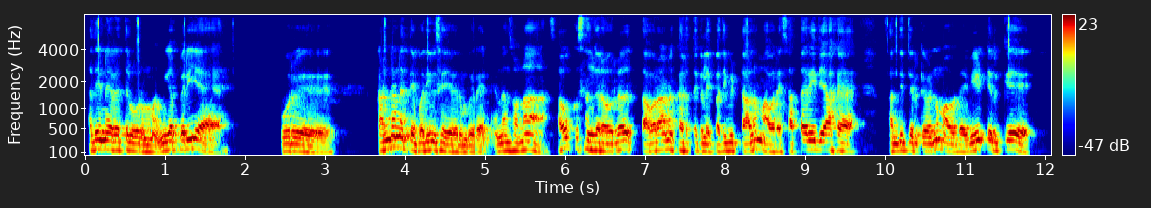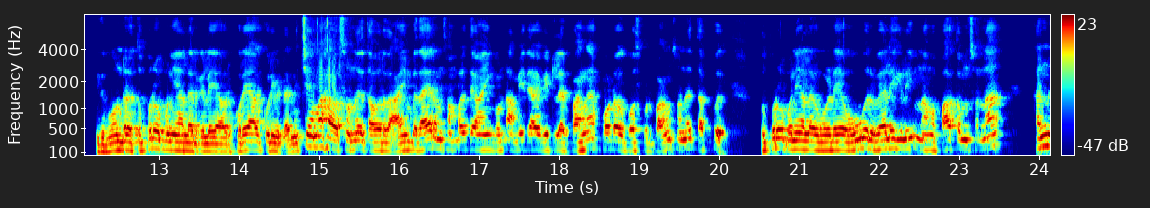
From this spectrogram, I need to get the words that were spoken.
அதே நேரத்தில் ஒரு ம- மிகப்பெரிய ஒரு கண்டனத்தை பதிவு செய்ய விரும்புகிறேன். என்ன சொன்னா சவுக்கு சங்கர் அவர்கள் தவறான கருத்துக்களை பதிவிட்டாலும் அவரை சட்ட ரீதியாக சந்தித்திருக்க வேண்டும். அவருடைய வீட்டிற்கு இது போன்ற துப்புரவு பணியாளர்களை அவர் குறையாக கூறிவிட்டார். நிச்சயமாக அவர் சொன்னது தவறு தான் ஐம்பதாயிரம் சம்பளத்தை வாங்கி கொண்டு அமைதியாக வீட்டில் இருப்பாங்க போட்டோவை போஸ்ட் கொடுப்பாங்கன்னு சொன்னது தப்பு. துப்புரவு பணியாளர்களுடைய ஒவ்வொரு வேலைகளையும் நாம பார்த்தோம்னு சொன்னா கண்ணு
